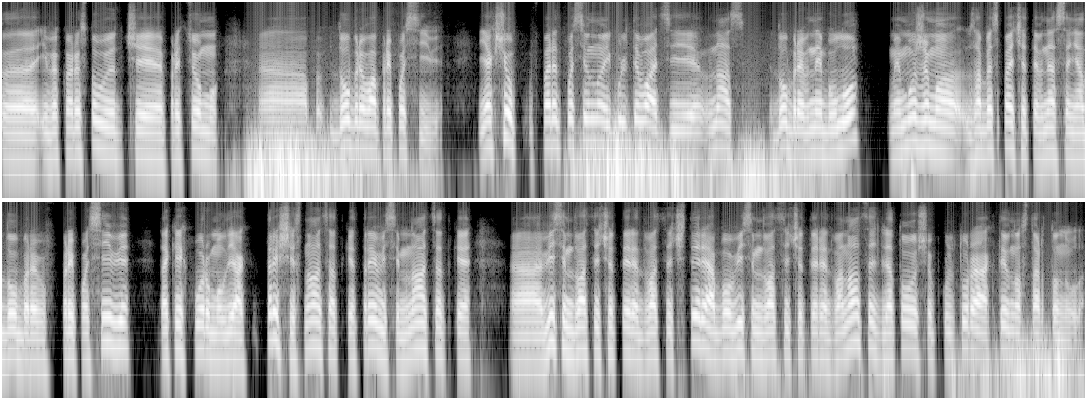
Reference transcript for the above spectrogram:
е, і використовуючи при цьому е, добрива при посіві. Якщо в передпосівної культивації в нас добрив не було, ми можемо забезпечити внесення добрив при посіві таких формул, як 3,16, 3,18, е, 8,24-24 або 8,24-12 для того, щоб культура активно стартонула.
